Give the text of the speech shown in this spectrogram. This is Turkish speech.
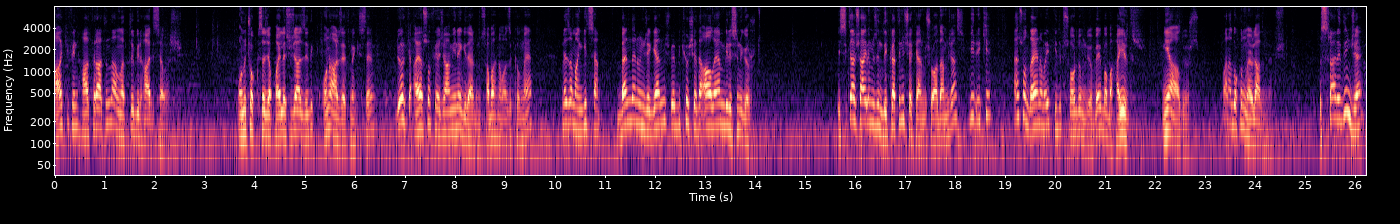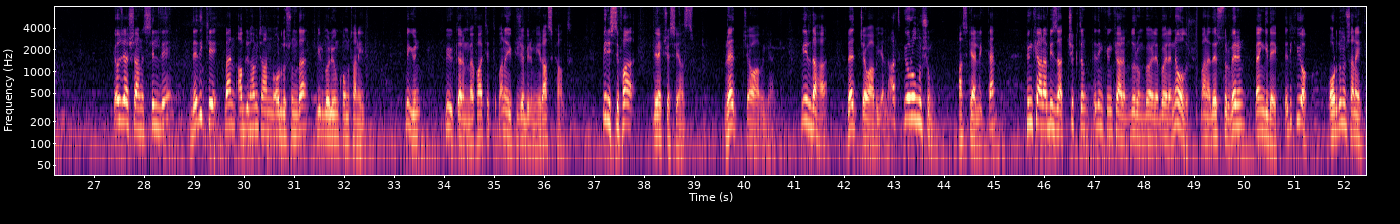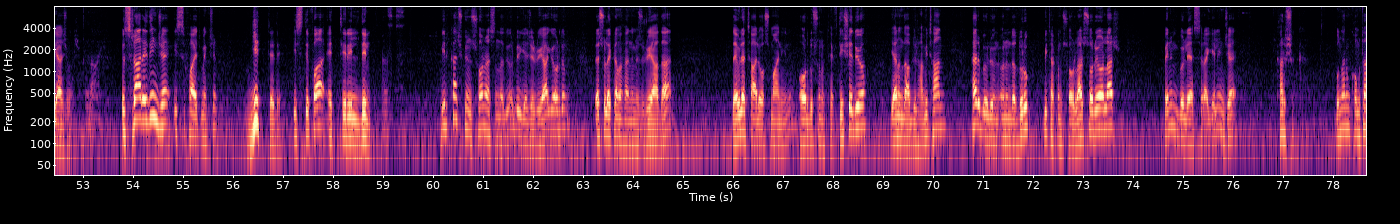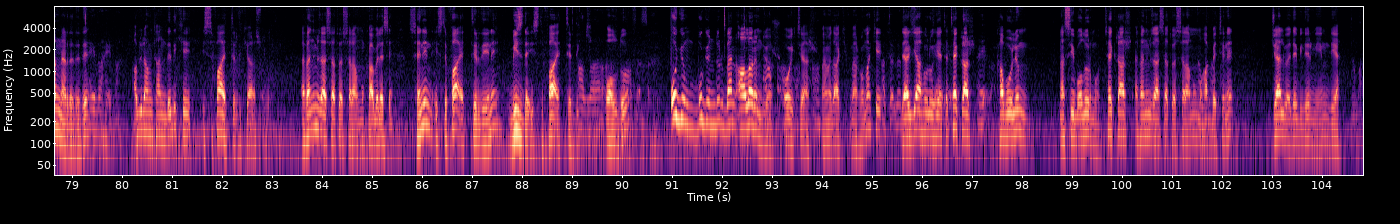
Akif'in hatıratında anlattığı bir hadise var. Onu çok kısaca paylaşacağız dedik. Onu arz etmek isterim. Diyor ki Ayasofya Camii'ne giderdim sabah namazı kılmaya. Ne zaman gitsem benden önce gelmiş ve bir köşede ağlayan birisini görürdüm. İstiklal şairimizin dikkatini çekermiş o adamcağız. Bir iki en son dayanamayıp gidip sordum diyor. Bey baba hayırdır? Niye ağlıyorsun? Bana dokunma evladım demiş. Israr edince gözyaşlarını sildi. Dedi ki ben Abdülhamit Han'ın ordusunda bir bölüğün komutanıydım. Bir gün büyüklerim vefat etti. Bana yüklüce bir miras kaldı. Bir istifa dilekçesi yazdım. Red cevabı geldi. Bir daha red cevabı geldi. Artık yorulmuşum askerlikten. Hünkâra bizzat çıktım. Dedim ki hünkârım durum böyle böyle ne olur bana destur verin ben gideyim. Dedi ki yok ordunun sana ihtiyacı var. Israr edince istifa etmek için git dedi. İstifa ettirildin. Birkaç gün sonrasında diyor bir gece rüya gördüm. Resul Ekrem Efendimiz rüyada Devlet Ali Osmani'nin ordusunu teftiş ediyor. Yanında Abdülhamit Han. Her bölüğün önünde durup bir takım sorular soruyorlar. Benim bölüğe sıra gelince karışık. Bunların komutanı nerede dedi. Eyvah eyvah. Abdülhamit Han dedi ki istifa ettirdik ya Resulallah. Efendimiz Aleyhisselatü Vesselam mukabelesi senin istifa ettirdiğini biz de istifa ettirdik Allah oldu. muhafaza. O gün bugündür ben ağlarım diyor o ihtiyar Mehmet Akif merhuma ki dergah uluhiyete tekrar Eyvah. kabulüm nasip olur mu? Tekrar Efendimiz Aleyhisselatü Vesselam'ın muhabbetini celbedebilir miyim diye. Aman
